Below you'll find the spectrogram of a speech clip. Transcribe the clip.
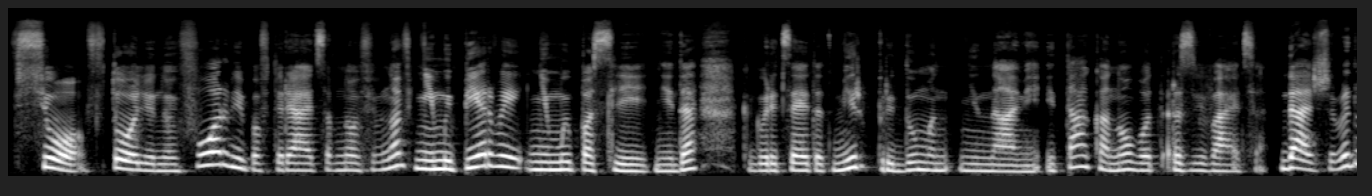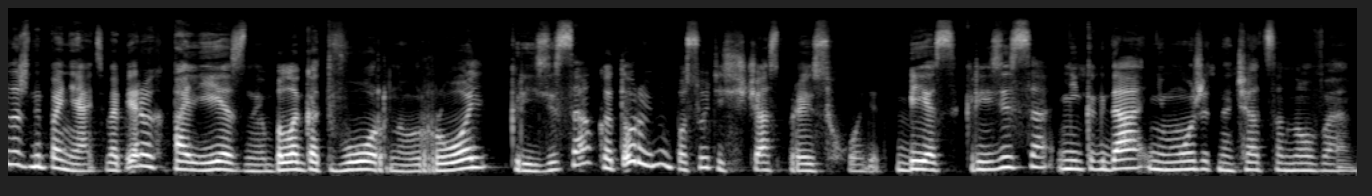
все в той или иной форме повторяется вновь и вновь. Не мы первые, не мы последние, да, как говорится, этот мир придуман не нами, и так оно вот развивается. Дальше вы должны понять, во-первых, полезную, благотворную роль кризиса, который, ну, по сути, сейчас происходит. Без кризиса никогда не может начаться новое.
